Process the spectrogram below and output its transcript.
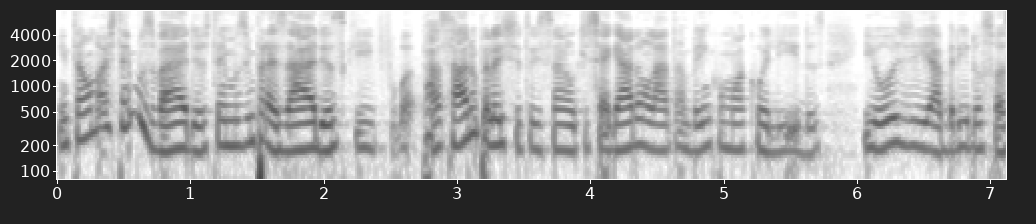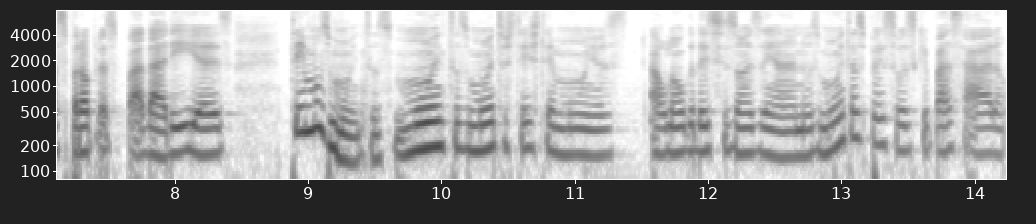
Então, nós temos vários, temos empresários que passaram pela instituição, que chegaram lá também como acolhidos e hoje abriram suas próprias padarias, temos muitos, muitos, muitos testemunhos ao longo desses 11 anos, muitas pessoas que passaram.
